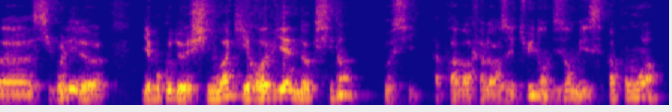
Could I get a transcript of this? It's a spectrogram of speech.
euh, si vous voulez, il y a beaucoup de Chinois qui reviennent d'Occident aussi, après avoir fait leurs études, en disant mais c'est pas pour moi.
